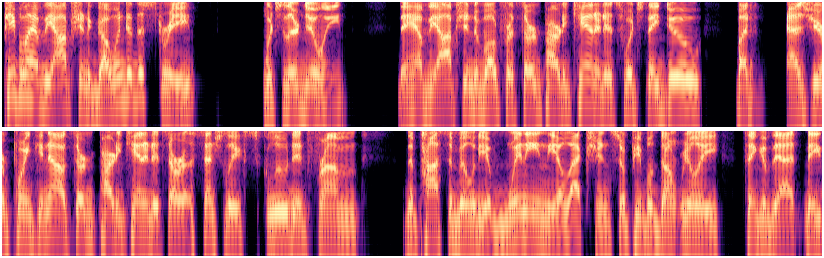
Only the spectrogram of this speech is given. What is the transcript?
people have the option to go into the street, which they're doing. They have the option to vote for third party candidates, which they do. But as you're pointing out, third party candidates are essentially excluded from the possibility of winning the election. So people don't really think of that. They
